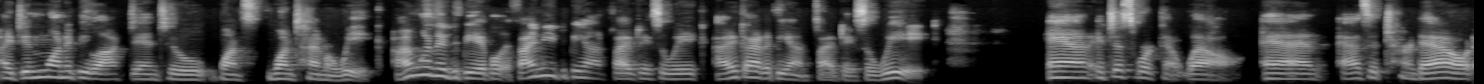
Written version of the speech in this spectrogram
I didn't want to be locked into once one time a week. I wanted to be able, if I need to be on five days a week, I got to be on five days a week. And it just worked out well. And as it turned out,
